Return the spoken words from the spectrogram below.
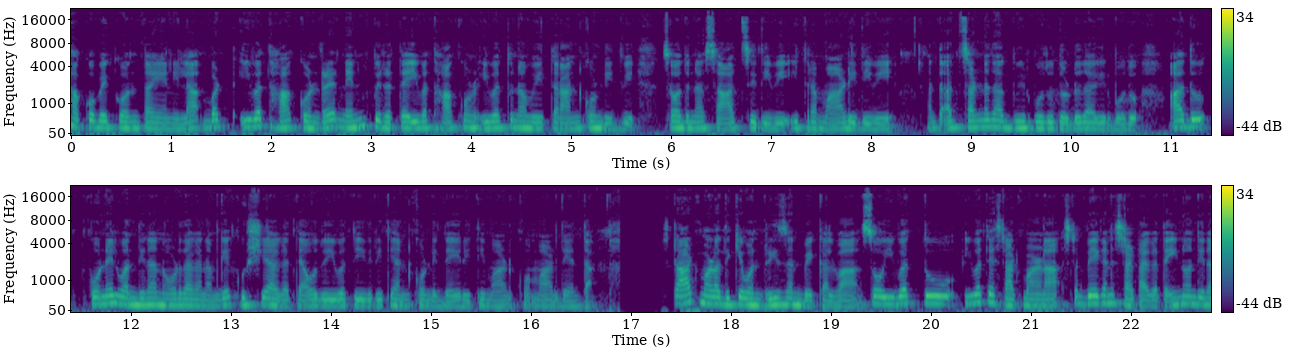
ಹಾಕೋಬೇಕು ಅಂತ ಏನಿಲ್ಲ ಬಟ್ ಇವತ್ತು ಹಾಕ್ಕೊಂಡ್ರೆ ನೆನಪಿರುತ್ತೆ. ಇವತ್ತು ಹಾಕ್ಕೊಂಡು, ಇವತ್ತು ನಾವು ಈ ಥರ ಅಂದ್ಕೊಂಡಿದ್ವಿ ಸೊ ಅದನ್ನು ಸಾಧಿಸಿದ್ದೀವಿ ಈ ಥರ ಮಾಡಿದ್ದೀವಿ ಅಂತ. ಅದು ಸಣ್ಣದಾಗಿರ್ಬೋದು, ದೊಡ್ಡದಾಗಿರ್ಬೋದು, ಅದು ಕೊನೇಲಿ ಒಂದಿನ ನೋಡಿದಾಗ ನಮಗೆ ಖುಷಿ ಆಗುತ್ತೆ. ಹೌದು, ಇವತ್ತು ಈ ರೀತಿ ಅಂದ್ಕೊಂಡಿದ್ದೆ ಈ ರೀತಿ ಮಾಡ್ಕೊ, ಮಾಡಿದೆ ಅಂತ. ಸ್ಟಾರ್ಟ್ ಮಾಡೋದಕ್ಕೆ ಒಂದು ರೀಸನ್ ಬೇಕಲ್ವಾ? ಸೊ ಇವತ್ತು, ಇವತ್ತೇ ಸ್ಟಾರ್ಟ್ ಮಾಡೋಣ. ಅಷ್ಟು ಬೇಗನೆ ಸ್ಟಾರ್ಟ್ ಆಗುತ್ತೆ. ಇನ್ನೊಂದು ದಿನ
